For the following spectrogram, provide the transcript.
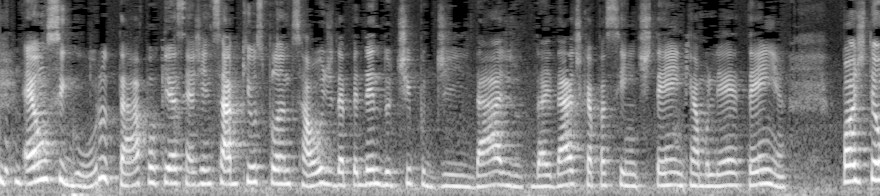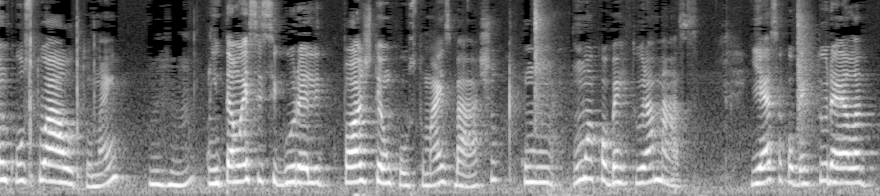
É um seguro, tá? Porque assim, a gente sabe que os planos de saúde, dependendo do tipo de idade, da idade que a paciente tem, que a mulher tenha, pode ter um custo alto, né? Então esse seguro ele pode ter um custo mais baixo com uma cobertura a mais. E essa cobertura, ela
